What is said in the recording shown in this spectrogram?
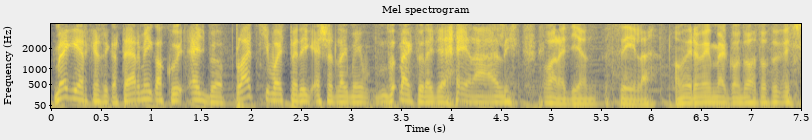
megérkezik a termék, akkor egyből platty, vagy pedig esetleg még meg tud egy helyen állni. Van egy ilyen széle, amire még meggondolhatod, hogy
